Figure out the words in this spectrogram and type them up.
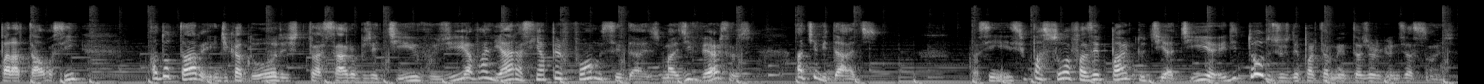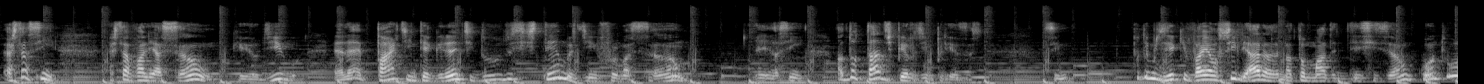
Para tal, assim, adotar indicadores, traçar objetivos e avaliar assim a performance das mais diversas atividades. Assim, isso passou a fazer parte do dia a dia e de todos os departamentos das organizações. Esta sim, esta avaliação que eu digo, ela é parte integrante do, dos sistemas de informação, é, assim, adotados pelas empresas. Assim, podemos dizer que vai auxiliar na tomada de decisão quanto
